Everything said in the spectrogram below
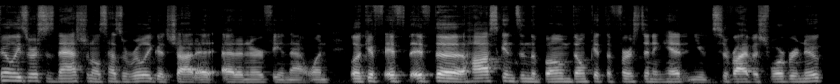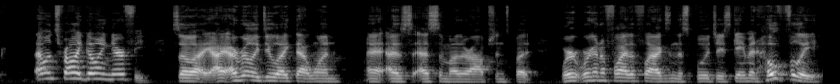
Phillies versus Nationals has a really good shot at, at a nerfy in that one. Look, if if if the Hoskins and the Bohm don't get the first inning hit and you survive a Schwarber nuke, that one's probably going nerfy. So I, I really do like that one as as some other options. But we're we're gonna fly the flags in this Blue Jays game, and hopefully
